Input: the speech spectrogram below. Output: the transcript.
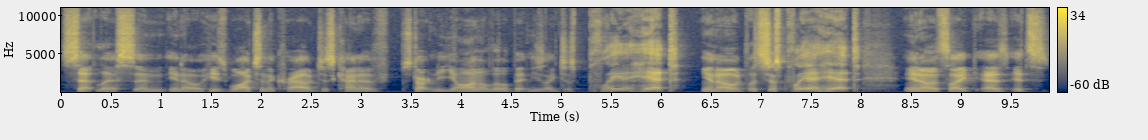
set lists, and you know, he's watching the crowd just kind of starting to yawn a little bit, and he's like, "Just play a hit, you know, let's just play a hit." You know, it's like as it's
